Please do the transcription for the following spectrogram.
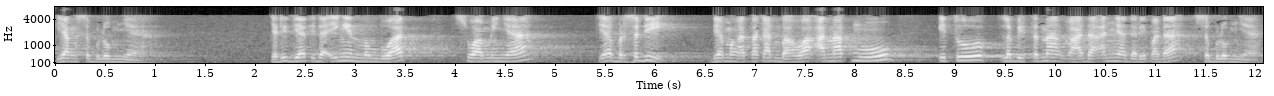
yang sebelumnya. Jadi dia tidak ingin membuat suaminya ya bersedih. Dia mengatakan bahwa anakmu itu lebih tenang keadaannya daripada sebelumnya.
